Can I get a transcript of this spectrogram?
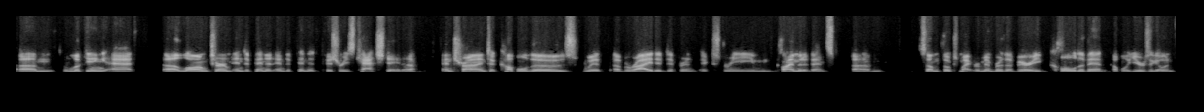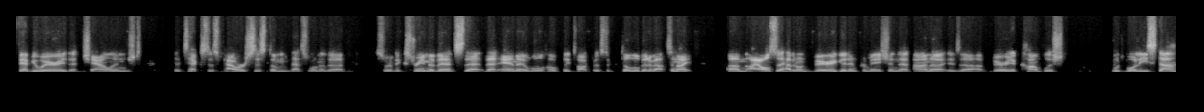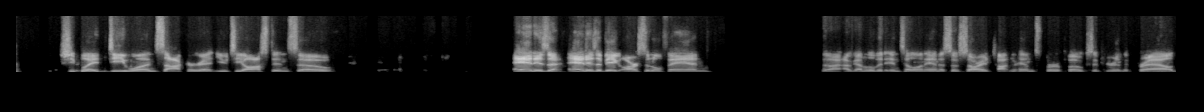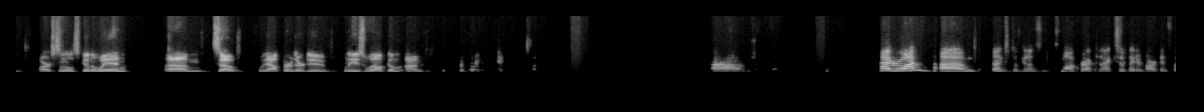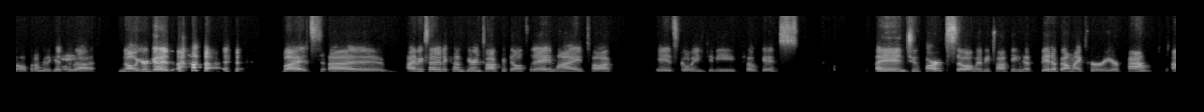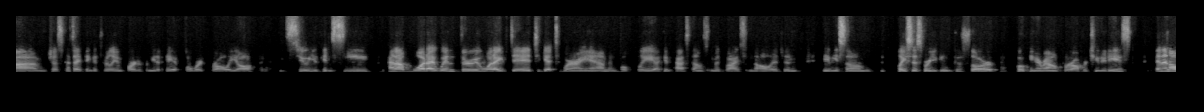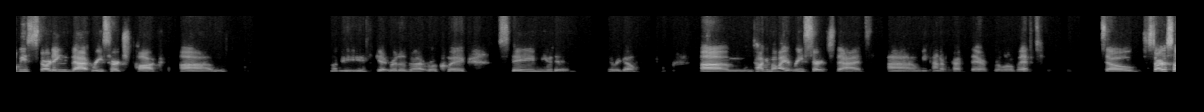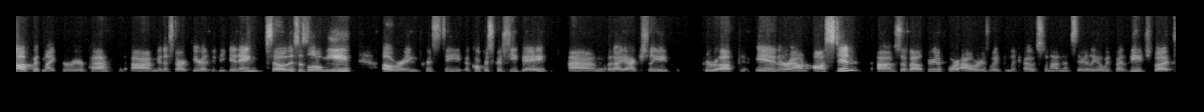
um, looking at uh, long-term independent and dependent fisheries catch data and trying to couple those with a variety of different extreme climate events. Um, some folks might remember the very cold event a couple of years ago in February that challenged the Texas power system. That's one of the sort of extreme events that, that Ana will hopefully talk to us a little bit about tonight. Um, I also have it on very good information that Ana is a very accomplished futbolista. She played D1 soccer at UT Austin, so and is a and is a big Arsenal fan. So I, have got a little bit of intel on Ana. So sorry, Tottenham Spur folks, if you're in the crowd, Arsenal's going to win. Um, so without further ado, please welcome Ana. Uh, hi everyone. Um, I was gonna small correction. I actually played in Arkansas, but I'm gonna get to that. No, you're good. but uh, I'm excited to come here and talk with y'all today. My talk is going to be focused in two parts. So I'm going to be talking a bit about my career path, um, just because I think it's really important for me to pay it forward for all of y'all. So you can see kind of what I went through and what I did to get to where I am. And hopefully I can pass down some advice and knowledge and maybe some places where you can start poking around for opportunities. And then I'll be starting that research talk. Um, let me get rid of that real quick. Stay muted. Here we go. Um, talking about my research that um, we kind of prepped there for a little bit. So start us off with my career path. I'm going to start here at the beginning. So this is little me over in Christi, uh, Corpus Christi Bay. Um, but I actually grew up in around Austin. Um, so about three to four hours away from the coast. So not necessarily always by the beach, but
